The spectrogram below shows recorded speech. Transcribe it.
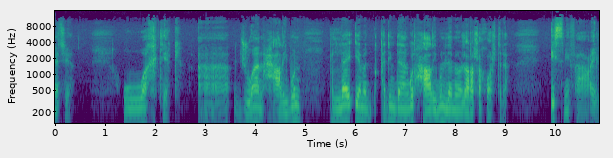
نەچێ. وەختێک. جوان حاڵی بوون. لای ئێمە قەدیم دایانگوت حاڵی بوون لە مێژەڕەشە خۆشترە. ئیسمی فاعل.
